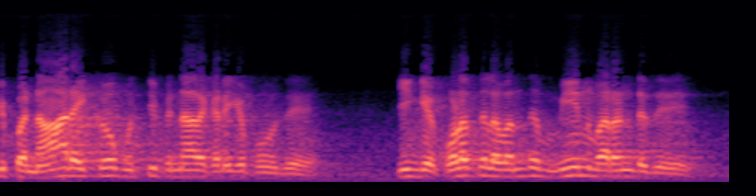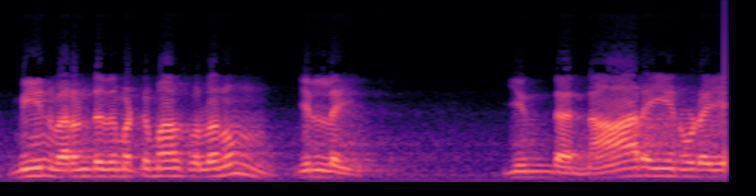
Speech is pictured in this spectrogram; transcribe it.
இப்ப நாரைக்கோ முத்தி பின்னால கிடைக்க போகுது. இங்க குளத்துல வந்து மீன் வறண்டுது. மீன் வறண்டது மட்டுமா சொல்லணும்? இல்லை. இந்த நாரையினுடைய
